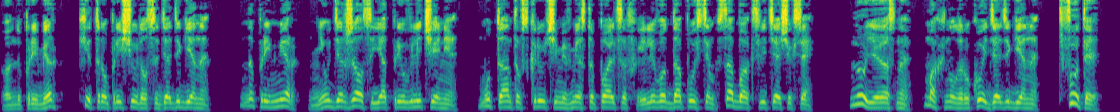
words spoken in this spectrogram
«А, например?» – хитро прищурился дядя Гена. «Например, не удержался я от преувеличения. Мутантов с крючьями вместо пальцев или вот, допустим, собак светящихся. «Ну ясно», – махнул рукой дядя Гена. «Тьфу ты!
